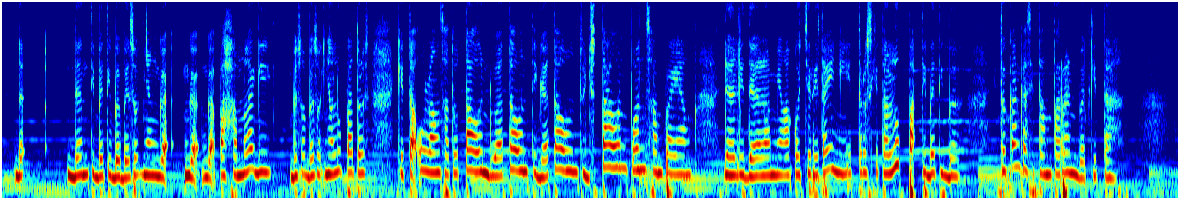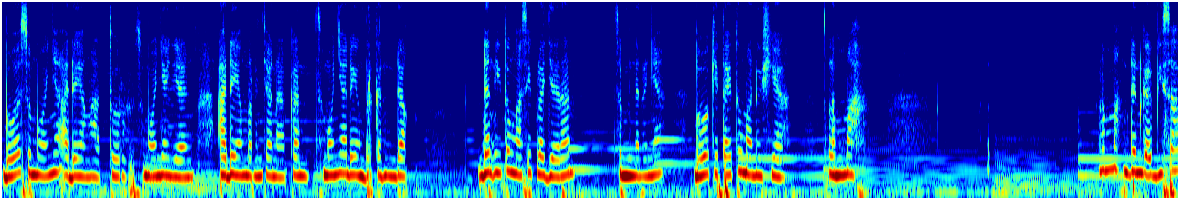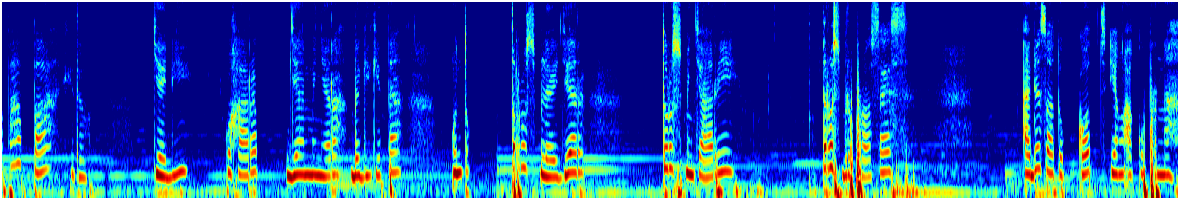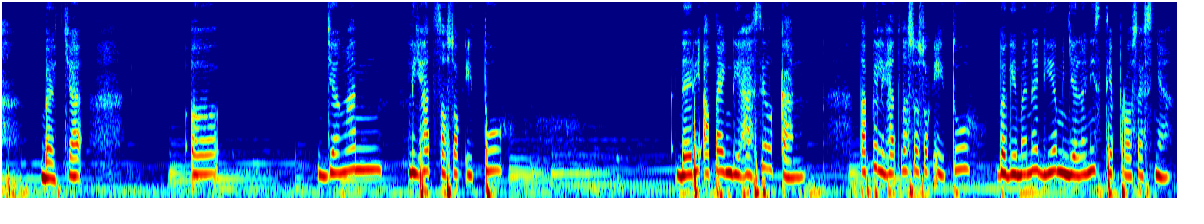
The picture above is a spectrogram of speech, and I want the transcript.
dan tiba-tiba besoknya nggak nggak nggak paham lagi besok besoknya lupa terus kita ulang satu tahun dua tahun tiga tahun tujuh tahun pun sampai yang dari dalam yang aku cerita ini terus kita lupa tiba-tiba. Itu kan kasih tamparan buat kita bahwa semuanya ada yang ngatur, semuanya yang ada yang merencanakan, semuanya ada yang berkehendak. Dan itu ngasih pelajaran sebenarnya bahwa kita itu manusia, lemah. Lemah dan gak bisa apa-apa gitu. Jadi, aku harap jangan menyerah bagi kita untuk terus belajar, terus mencari, terus berproses. Ada suatu quote yang aku pernah baca uh, jangan lihat sosok itu dari apa yang dihasilkan tapi lihatlah sosok itu bagaimana dia menjalani setiap prosesnya.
